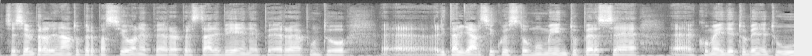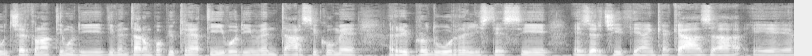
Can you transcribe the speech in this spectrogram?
si è sempre allenato per passione per, per stare bene per appunto eh, ritagliarsi questo momento per sé eh, come hai detto bene tu cerca un attimo di diventare un po' più creativo di inventarsi come riprodurre gli stessi esercizi anche a casa e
